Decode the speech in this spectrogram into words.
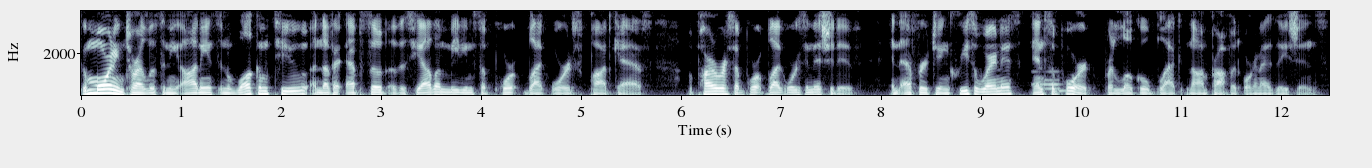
Good morning to our listening audience, and welcome to another episode of the Seattle Medium Support Black Orgs podcast, a part of our Support Black Orgs initiative, an effort to increase awareness and support for local black nonprofit organizations.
